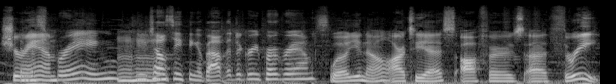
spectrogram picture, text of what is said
Sure in the am. spring. Can you tell us anything about the degree programs? Well, you know, RTS offers uh, three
